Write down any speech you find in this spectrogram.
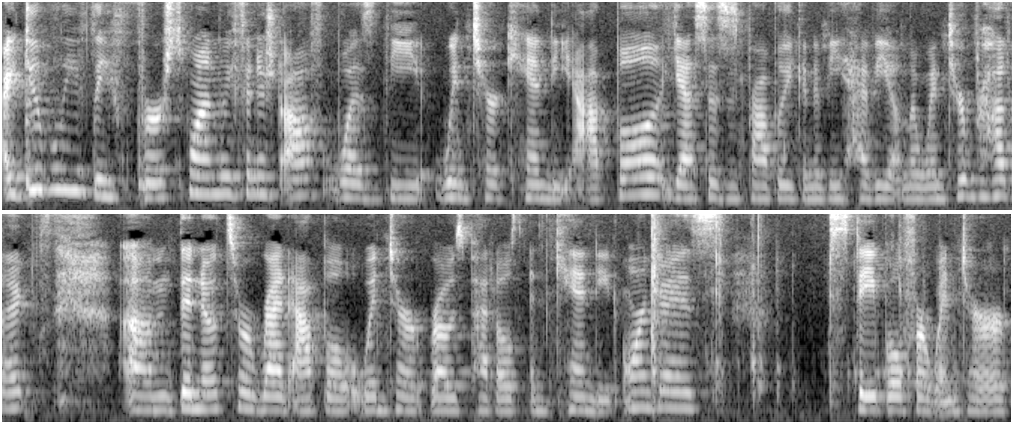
I do believe the first one we finished off was the Winter Candy Apple. Yes, this is probably going to be heavy on the winter products. Um, the notes were red apple, winter rose petals, and candied oranges. Staple for winter,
